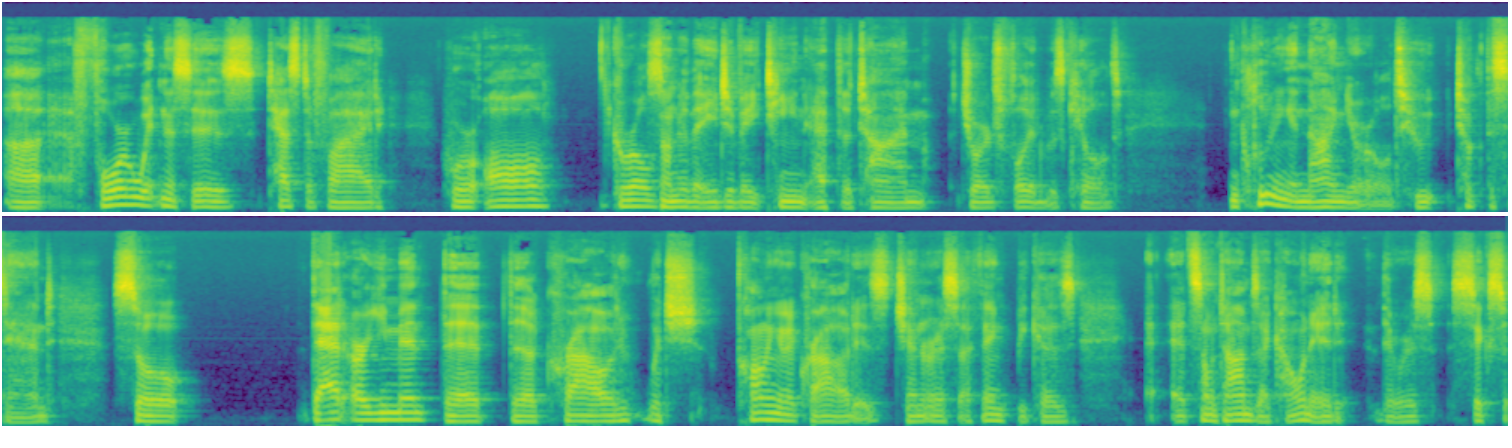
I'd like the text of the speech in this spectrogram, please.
Uh, four witnesses testified who were all girls under the age of 18 at the time George Floyd was killed. including a nine year old who took the stand. So that argument that the crowd, which calling it a crowd is generous, I think, because at some times I counted there was six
